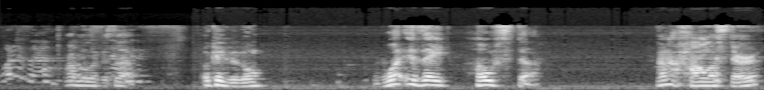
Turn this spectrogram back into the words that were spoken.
What is a? I'm gonna look this up. Okay, Google. What is a hosta? I'm not Hollister.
